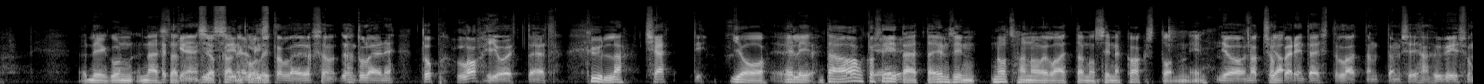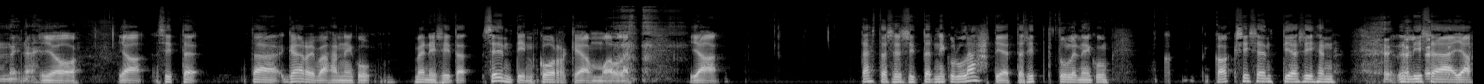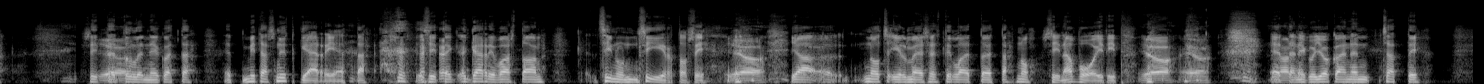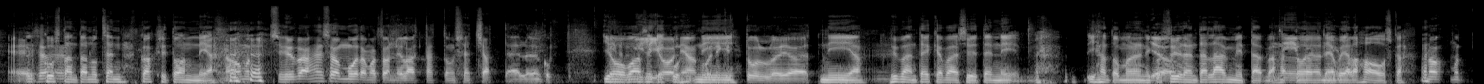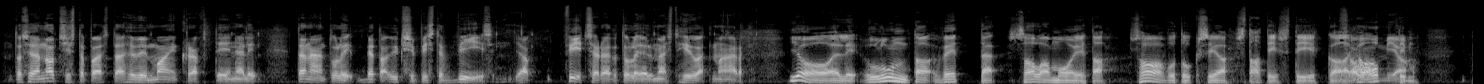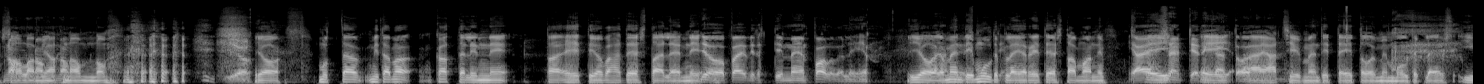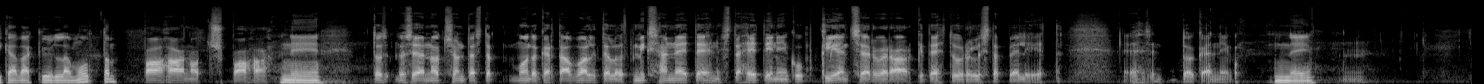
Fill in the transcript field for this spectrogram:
niin kuin näissä, Hetkinen, siis siinä niin listalla, oli... jossa, jossa tulee ne top-lahjoittajat. Kyllä. Chatti. Joo, eli tämä okay. alkoi siitä, että ensin Notshan oli laittanut sinne kaksi tonnia. Joo, Nots on ja, perinteisesti laittanut tämmöisiä ihan hyviä summia näin. Joo, ja sitten tämä Gary vähän niin kuin meni siitä sentin korkeammalle, ja tästä se sitten niin kuin lähti, että sitten tuli niin kuin kaksi senttiä siihen lisää ja sitten Joo. tuli niinku, että, että mitäs nyt Gary, että ja sitten Gary vastaan sinun siirtosi. Joo. ja Notch ilmeisesti laittoi, että no sinä voitit. Joo, joo. että no niin. niin kuin jokainen chatti se kustantanut sen kaksi tonnia. No, mutta se hyvähän se on muutama tonni laittaa tuommoiseen chattailuun, kun Joo, varsinkin kun on niin, tullut jo. Että, niin, ja mm. hyvän tekeväisyyteen, niin ihan tuommoinen niin sydäntä lämmintä vähän niinpä, toi on niinpä. vielä hauska. No, mutta tosiaan Notchista päästään hyvin Minecraftiin, eli tänään tuli beta 1.5, ja featureita tuli ilmeisesti hyvät määrät. Joo, eli lunta, vettä, salamoita, saavutuksia, statistiikkaa Salamia. ja optima salamia, nam, nam, nam. Joo. Joo. Mutta mitä mä kattelin, niin, tai ehdittiin jo vähän testailemaan, niin... Joo, päivitettiin meidän palveliin. Joo, ja mentiin multiplayeria testaamaan, niin ja ei, ei, se nyt ei toimi. achievementit ei toimi multiplayerissa, ikävä kyllä, mutta... Paha, notch, paha. Niin. Tos, tosiaan Notch on tästä monta kertaa valitellut, että miksi hän ei tehnyt sitä heti niin kuin client-server-arkkitehtuurillista peliä, että eihän se nyt oikein niin kuin... Niin. Mm.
